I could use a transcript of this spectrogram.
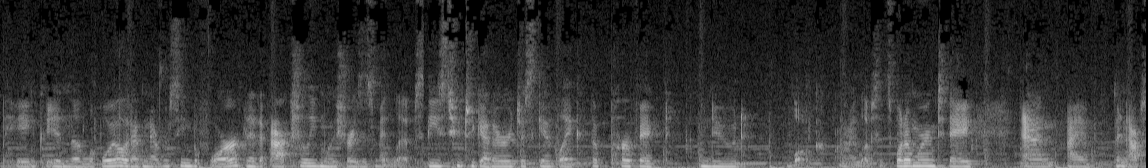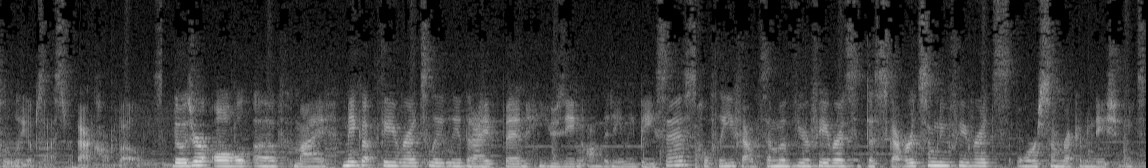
pink in the lip oil that I've never seen before. And it actually moisturizes my lips. These two together just give like the perfect nude look on my lips. It's what I'm wearing today and I've been absolutely obsessed with that combo. Those are all of my makeup favorites lately that I've been using on the daily basis. Hopefully you found some of your favorites, discovered some new favorites, or some recommendations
